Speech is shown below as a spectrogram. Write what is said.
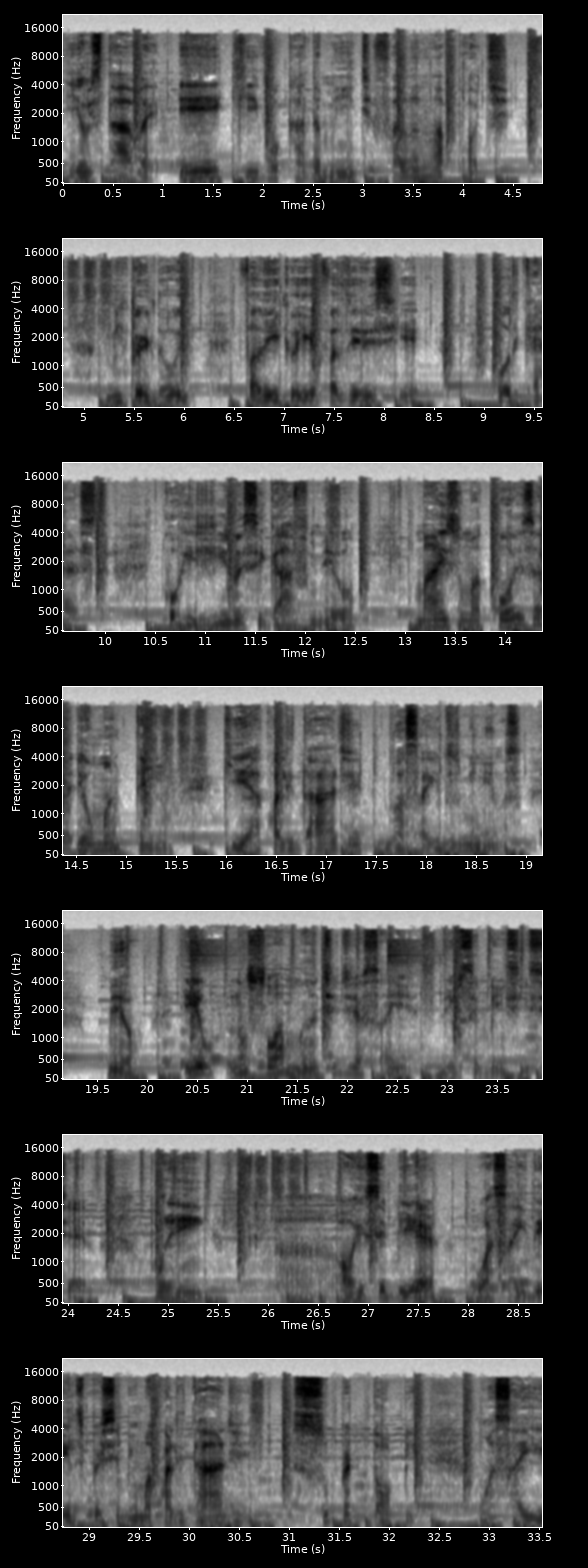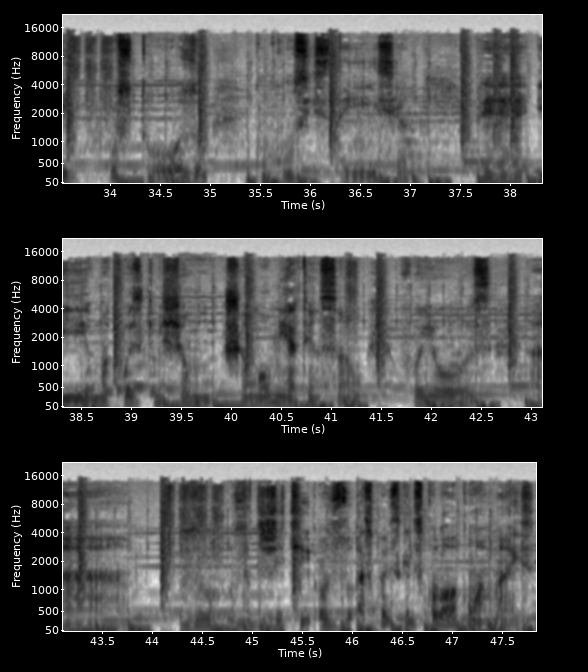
E eu estava equivocadamente falando Laporte. Me perdoe, falei que eu ia fazer esse podcast corrigindo esse gafe meu. Mas uma coisa eu mantenho, que é a qualidade do açaí dos meninos. Meu, eu não sou amante de açaí, devo ser bem sincero. Porém, uh, ao receber o açaí deles, percebi uma qualidade super top. Um açaí gostoso, com consistência. É, e uma coisa que me chamou, chamou minha atenção foi ah, os as coisas que eles colocam a mais.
